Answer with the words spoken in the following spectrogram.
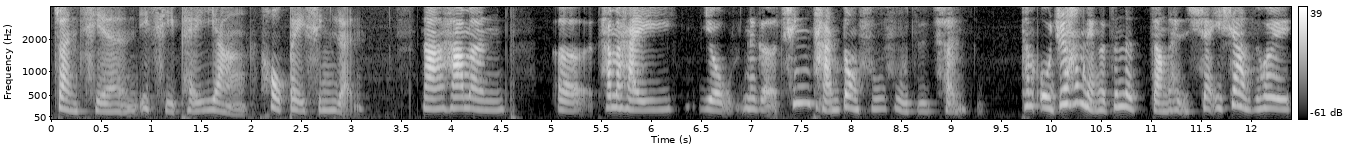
赚钱，一起培养后辈新人。那他们，呃，他们还有那个青潭洞夫妇之称。他们，我觉得他们两个真的长得很像，一下子会，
